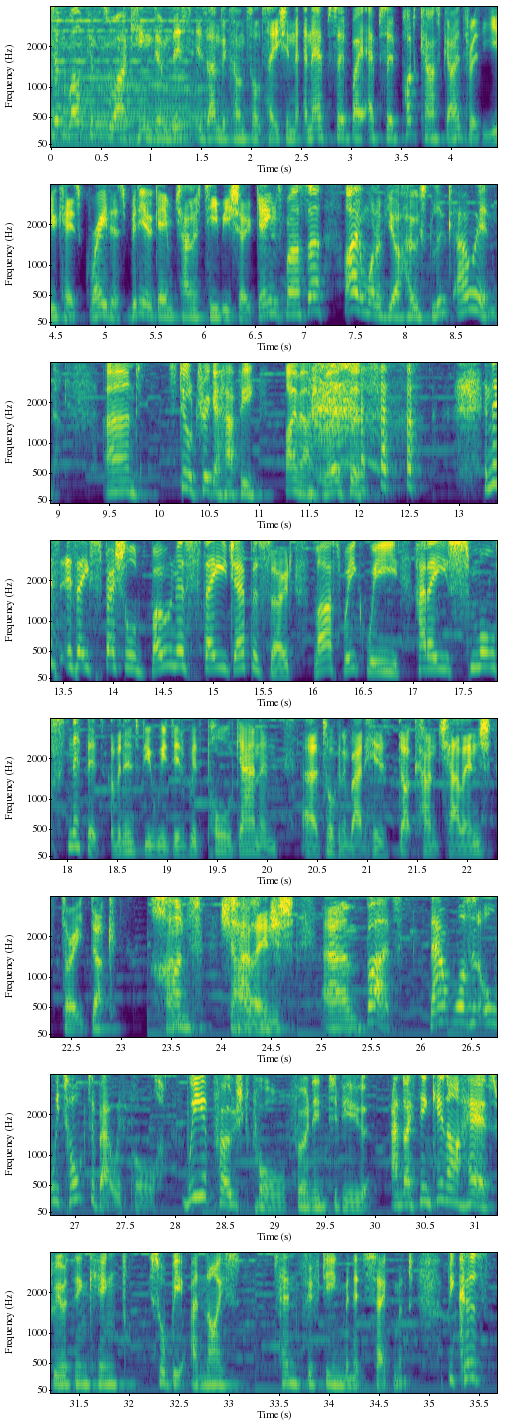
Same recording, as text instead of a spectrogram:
Greetings and welcome to our kingdom. This is Under Consultation, an episode by episode podcast guide through the UK's greatest video game challenge TV show, Games Master. I am one of your hosts, Luke Owen. And still trigger happy, I'm Ash Versus. And this is a special bonus stage episode. Last week, we had a small snippet of an interview we did with Paul Gannon uh, talking about his duck hunt challenge. Sorry, duck hunt, Hunt challenge. Um, but that wasn't all we talked about with Paul. we approached Paul for an interview, and I think in our heads we were thinking this will be a nice 10 15 minute segment because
